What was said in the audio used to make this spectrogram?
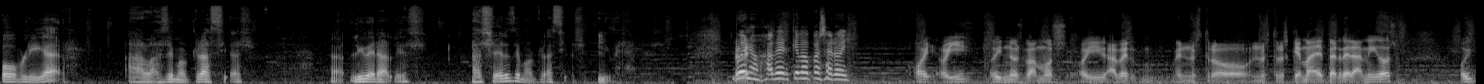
obligar a las democracias liberales a ser democracias liberales. Bueno, a ver, ¿qué va a pasar hoy? Hoy, hoy, hoy nos vamos, hoy a ver, en nuestro, nuestro esquema de perder amigos, Hoy,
